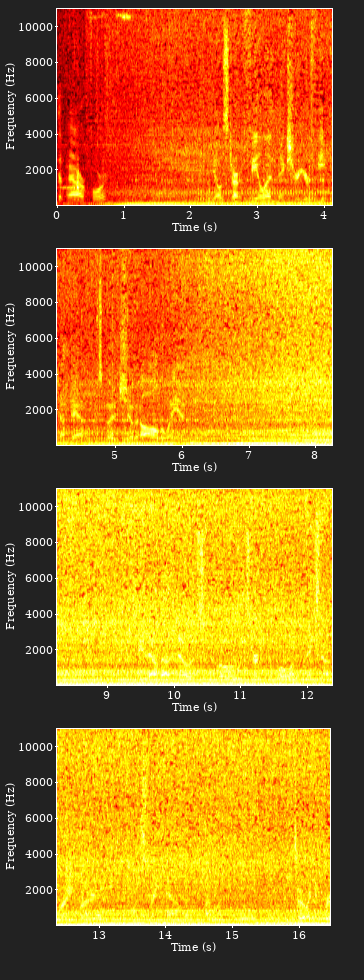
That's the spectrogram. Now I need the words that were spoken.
the power for it. You'll start feeling, make sure your feet come down. Just go ahead and shove it all the way in. See how that nose slowly starts to pull and it makes that right rudder. Straight down. So we're looking for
